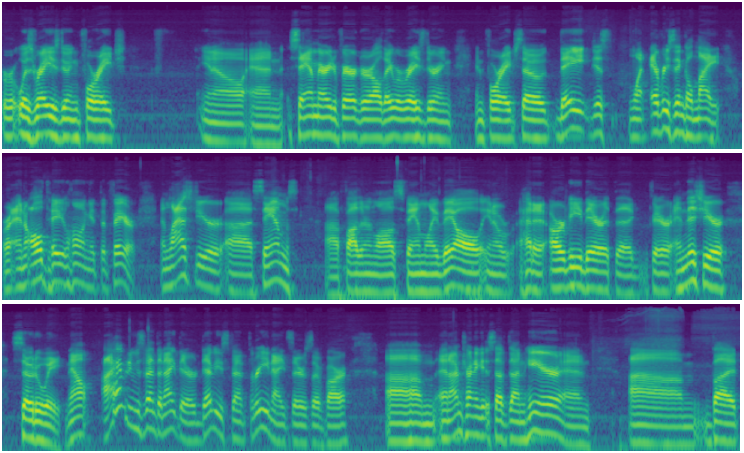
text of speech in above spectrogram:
r- was raised doing 4-H. You know, and Sam married a fair girl. They were raised during in 4-H, so they just want every single night or and all day long at the fair. And last year, uh, Sam's uh, father-in-law's family, they all, you know, had an RV there at the fair. And this year, so do we. Now, I haven't even spent the night there. Debbie spent three nights there so far. Um, and I'm trying to get stuff done here. And, um, but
